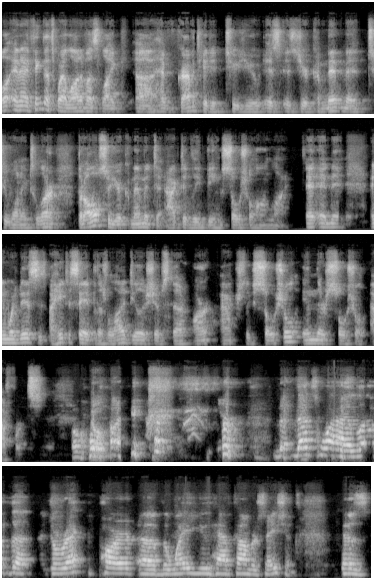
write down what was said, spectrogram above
Well, and I think that's why a lot of us like uh, have gravitated to you is is your commitment to wanting to learn, but also your commitment to actively being social online. And and it, and what it is is I hate to say it, but there's a lot of dealerships that aren't actually social in their social efforts. Oh, that's why I love the direct part of the way you have conversations. Because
